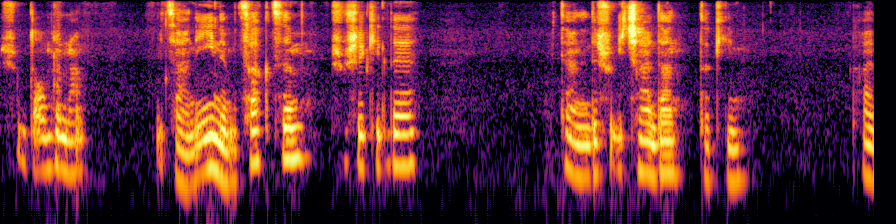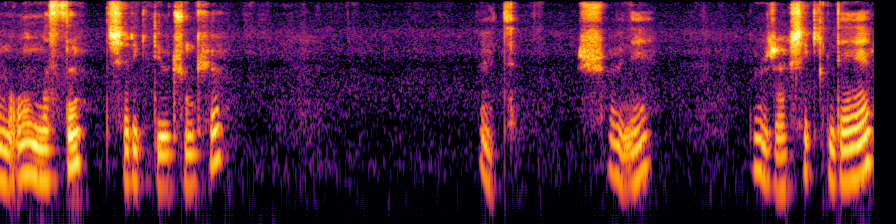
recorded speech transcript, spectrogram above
Şuradan hemen bir tane iğnemi taktım. Şu şekilde. Bir tane de şu içeriden takayım. Kayma olmasın. Dışarı gidiyor çünkü. Evet. Şöyle duracak şekilde.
